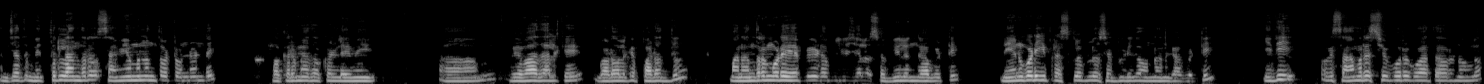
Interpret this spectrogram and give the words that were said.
అంచేత మిత్రులందరూ సంయమనంతో ఉండండి. ఒకరి మీద ఒకళ్ళు ఏమి వివాదాలకి గొడవలకి పడొద్దు. మనందరం కూడా ఏపీడబ్ల్యూజేలో సభ్యులం కాబట్టి నేను కూడా ఈ ప్రెస్ క్లబ్లో సభ్యుడిగా ఉన్నాను కాబట్టి ఇది ఒక సామరస్యపూర్వక వాతావరణంలో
